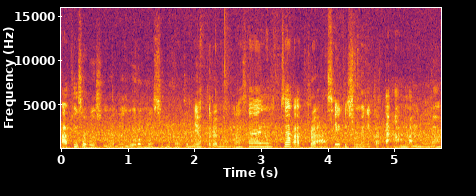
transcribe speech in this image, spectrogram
앞에서 보시면은 이런 모습이거든요. 그러면은 살짝 앞으로 아, 세 개 심으니까 딱 맞네요.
